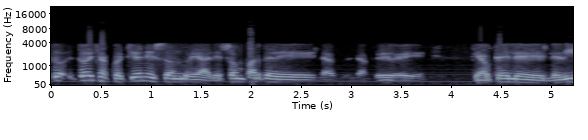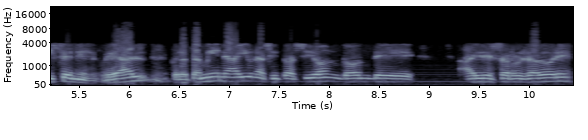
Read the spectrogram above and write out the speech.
todas esas cuestiones son reales, son parte de la, que, que, a usted le, le, dicen es real, pero también hay una situación donde hay desarrolladores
